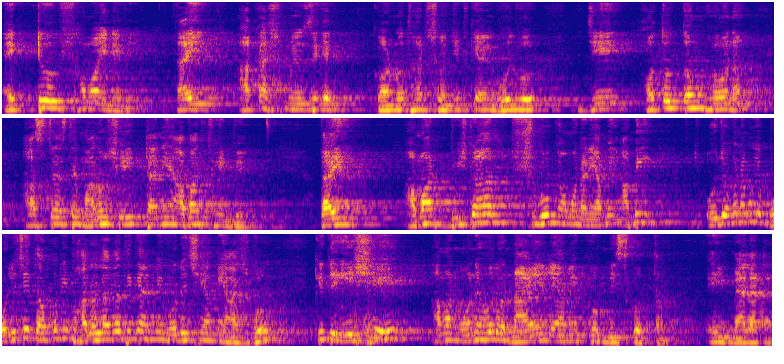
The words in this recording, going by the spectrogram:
একটু সময় নেবে। তাই আকাশ মিউজিকের কর্ণধার সঞ্জীবকে আমি বলব যে হতোদ্যম হও না, আস্তে আস্তে মানুষ এই টানে আবার ফিরবে। তাই আমার বিশাল শুভকামনা নিয়ে, আমি আমি, ও যখন আমাকে বলেছে তখনই ভালো লাগা থেকে আমি বলেছি আমি আসব, কিন্তু এসে আমার মনে হলো না এলে আমি খুব মিস করতাম। এই মেলাটা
